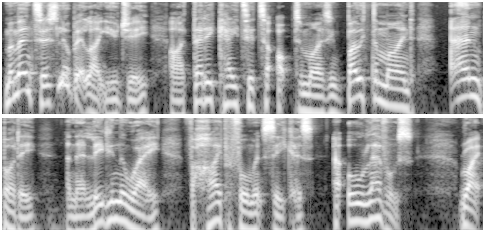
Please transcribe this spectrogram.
Momentous, a little bit like UG, are dedicated to optimizing both the mind and body, and they're leading the way for high performance seekers at all levels. Right,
